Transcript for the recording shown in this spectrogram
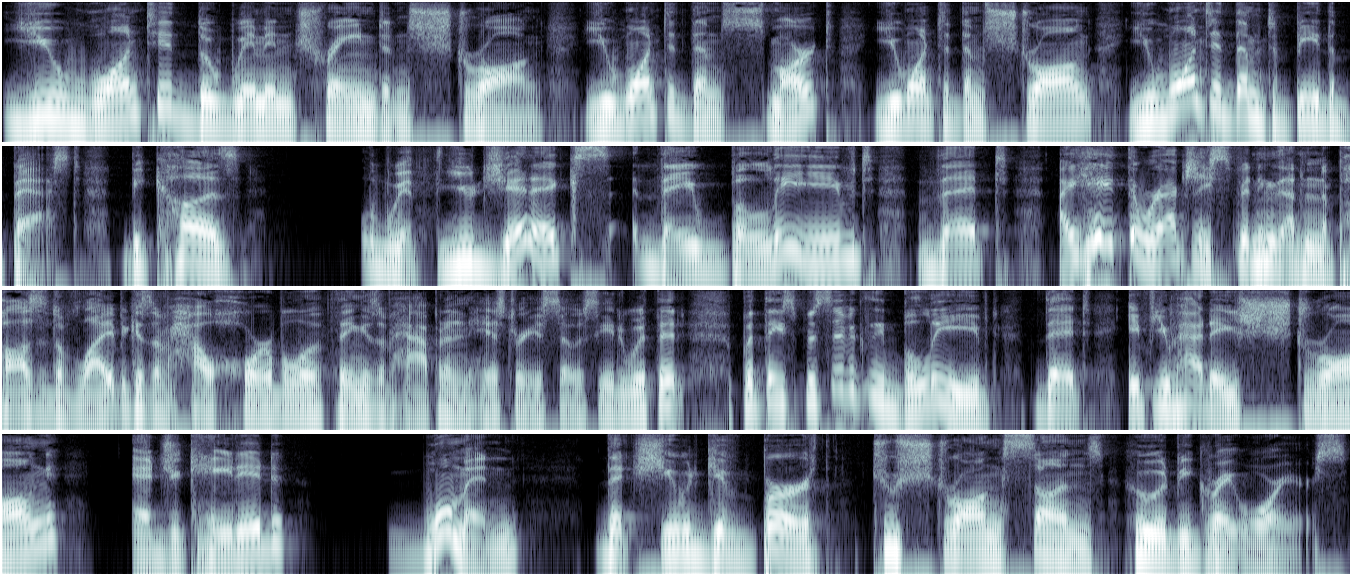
you wanted the women trained and strong. You wanted them smart. You wanted them strong. You wanted them to be the best because with eugenics, they believed that I hate that we're actually spinning that in a positive light because of how horrible the things have happened in history associated with it. But they specifically believed that if you had a strong, educated woman, that she would give birth to strong sons who would be great warriors.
